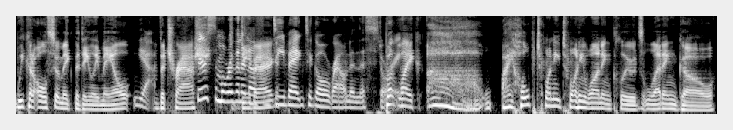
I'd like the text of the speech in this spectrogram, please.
we could also make the Daily Mail, Yeah. the trash. There's more than enough D-bag. d bag to go around in this story. But like, oh, I hope 2021 includes letting go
